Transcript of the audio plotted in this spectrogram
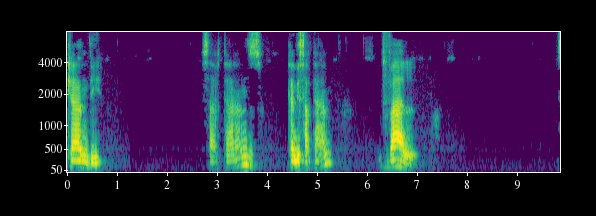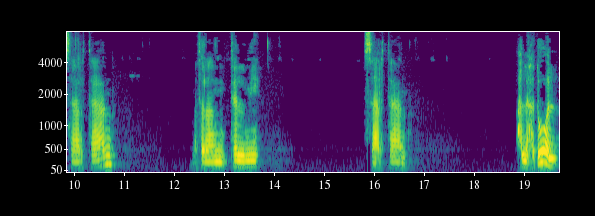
candesartans candesartan valsartan مثلا تلمي سارتان هلأ هدول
